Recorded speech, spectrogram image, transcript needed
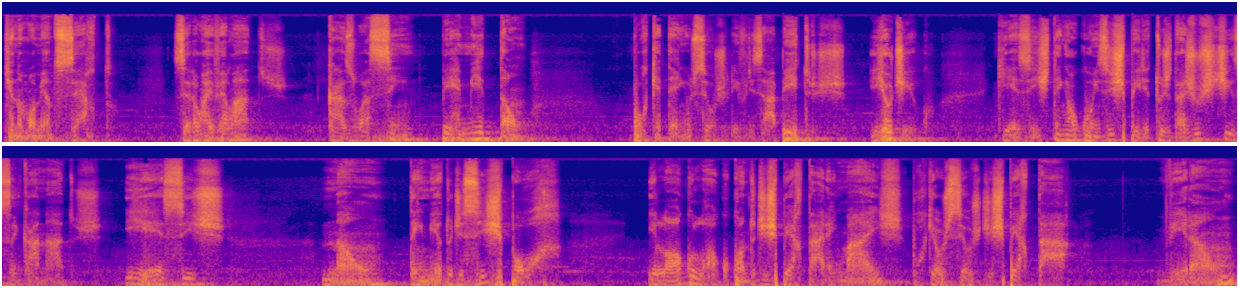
Que no momento certo serão revelados, caso assim permitam, porque têm os seus livres arbítrios. E eu digo, que existem alguns espíritos da justiça encarnados. E esses não têm medo de se expor. E logo, logo, quando despertarem mais, porque os seus despertar virão,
